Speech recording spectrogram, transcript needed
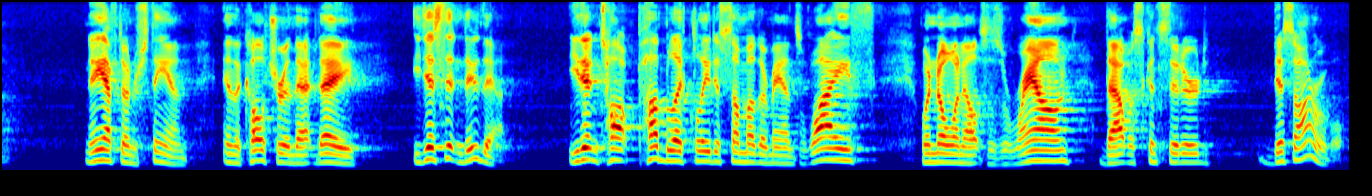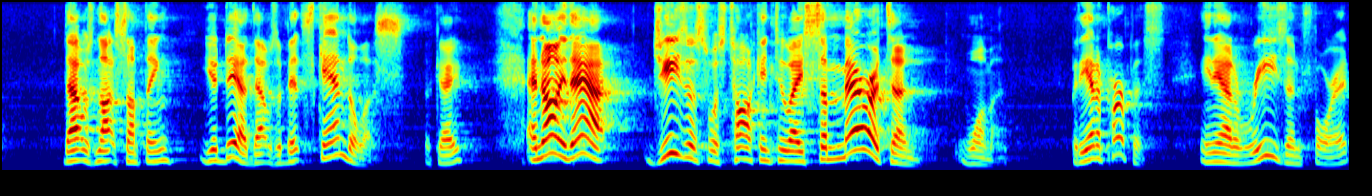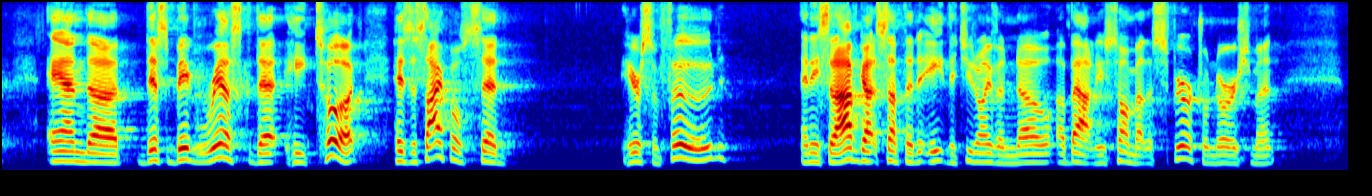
Now you have to understand, in the culture in that day, you just didn't do that. You didn't talk publicly to some other man's wife when no one else is around. That was considered dishonorable. That was not something you did. That was a bit scandalous, okay? And not only that, Jesus was talking to a Samaritan woman, but he had a purpose and he had a reason for it. And uh, this big risk that he took, his disciples said, Here's some food. And he said, I've got something to eat that you don't even know about. And he's talking about the spiritual nourishment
